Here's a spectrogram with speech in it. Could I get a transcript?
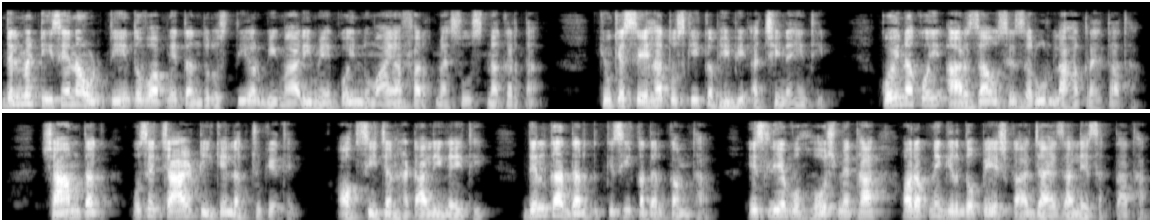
دل میں ٹیسے نہ اٹھتی تو وہ اپنی تندرستی اور بیماری میں کوئی نمایاں فرق محسوس نہ کرتا، کیونکہ صحت اس کی کبھی بھی اچھی نہیں تھی۔ کوئی نہ کوئی عارضہ اسے ضرور لاحق رہتا تھا۔ شام تک اسے چار ٹیکے لگ چکے تھے۔ آکسیجن ہٹا لی گئی تھی۔ دل کا درد کسی قدر کم تھا، اس لیے وہ ہوش میں تھا اور اپنے گرد و پیش کا جائزہ لے سکتا تھا۔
